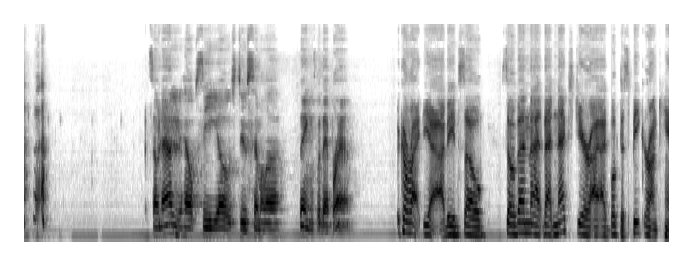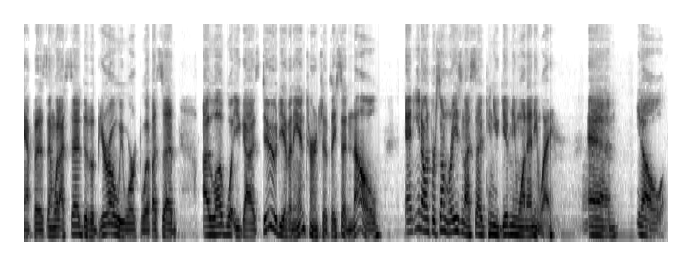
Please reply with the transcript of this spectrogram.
so now you help CEOs do similar things with their brand. Correct. Yeah. I mean, so so then that that next year, I, I booked a speaker on campus, and what I said to the bureau we worked with, I said, "I love what you guys do. Do you have any internships?" They said no, and you know, and for some reason, I said, "Can you give me one anyway?" And you know,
